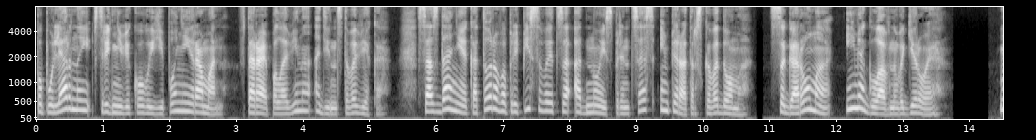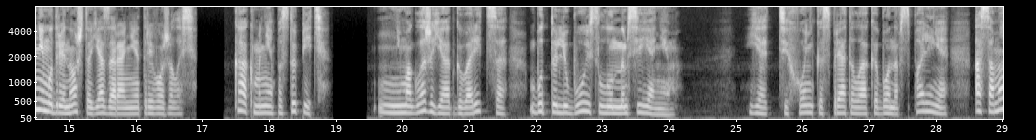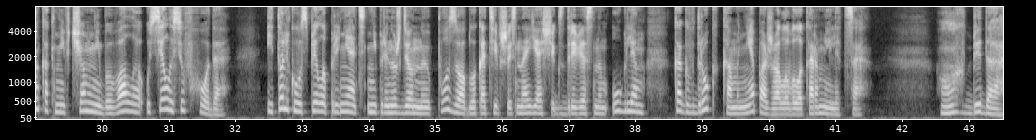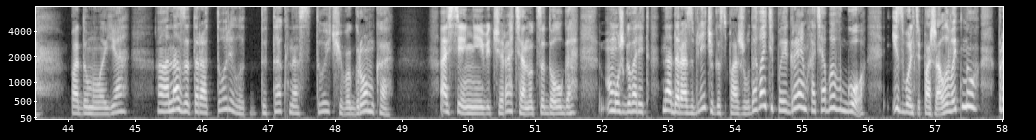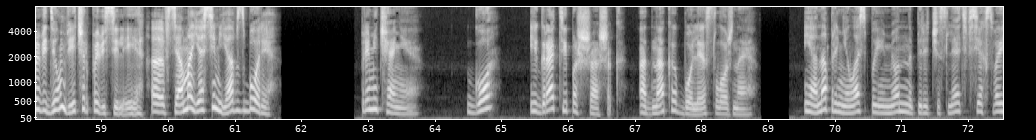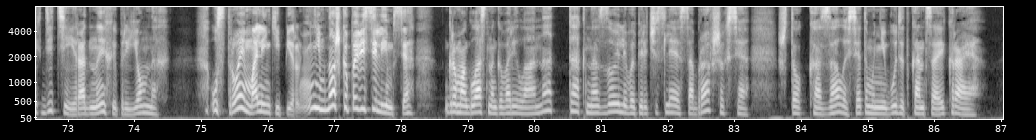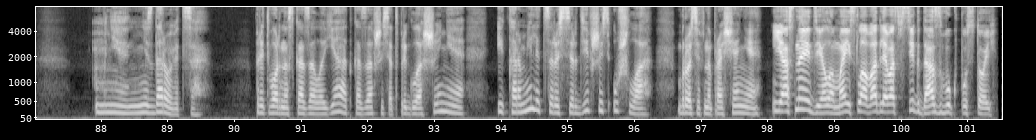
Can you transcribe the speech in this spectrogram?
Популярный в средневековой Японии роман. Вторая половина XI века. Создание которого приписывается одной из принцесс императорского дома. Сагарома — имя главного героя. Не мудрено, что я заранее тревожилась. Как мне поступить? Не могла же я отговориться, будто любуюсь лунным сиянием. Я тихонько спрятала Акебона в спальне, а сама, как ни в чем не бывало, уселась у входа. И только успела принять непринужденную позу, облокотившись на ящик с древесным углем, как вдруг ко мне пожаловала кормилица. «Ох, беда», — подумала я, а она затараторила, да так настойчиво, громко — Осенние вечера тянутся долго. Муж говорит, надо развлечь госпожу, давайте поиграем хотя бы в го. Извольте пожаловать, ну, проведем вечер повеселее. Э, вся моя семья в сборе. Примечание. Го — игра типа шашек, однако более сложная. И она принялась поименно перечислять всех своих детей, родных и приемных. «Устроим маленький пир, немножко повеселимся», Громогласно говорила она, так назойливо перечисляя собравшихся, что, казалось, этому не будет конца и края. «Мне не здоровится», — притворно сказала я, отказавшись от приглашения, и кормилица, рассердившись, ушла, бросив на прощание «Ясное дело, мои слова для вас всегда звук пустой».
